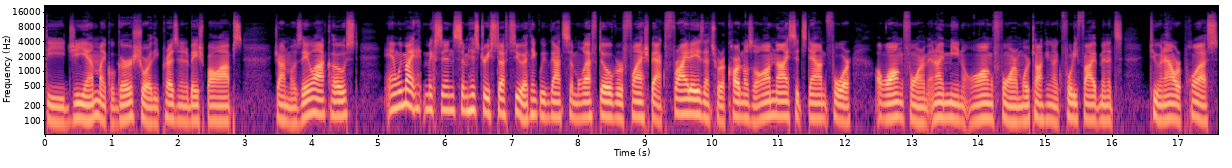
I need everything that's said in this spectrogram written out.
the GM, Michael Girsch, or the president of baseball ops, John Mozeliak, host. And we might mix in some history stuff too. I think we've got some leftover Flashback Fridays. That's where a Cardinals alumni sits down for a long form, and I mean long form. We're talking like 45 minutes to an hour plus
